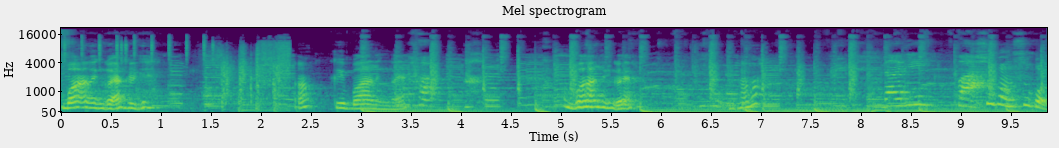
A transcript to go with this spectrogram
뭐 하는 거야 그게? 어? 그게 뭐 하는 거야? 뭐 하는 거야? 어? 나리빠. 수건 수건.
